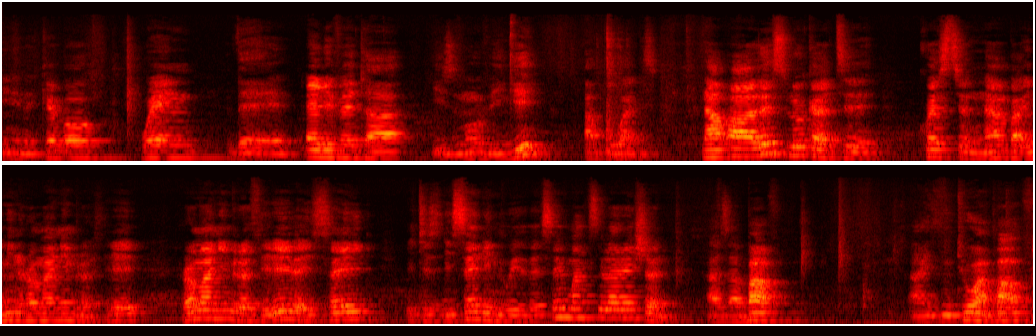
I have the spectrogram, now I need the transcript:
in the cable when the elevator is moving upwards. Now, uh, let's look at uh, question number, I mean Roman numeral 3. Roman numeral 3, they said it is descending with the same acceleration as above, as into above,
